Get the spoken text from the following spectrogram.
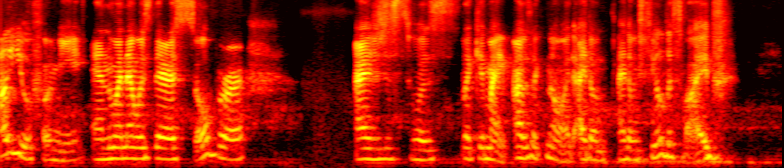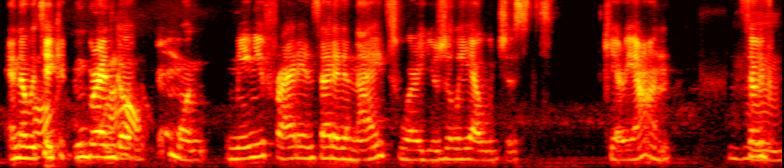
value for me. And when I was there sober, I just was like in my I was like, no, I, I don't I don't feel this vibe. And I would oh, take an Uber and wow. go home on mainly Friday and Saturday nights where usually I would just carry on. Mm-hmm. So it mm-hmm.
